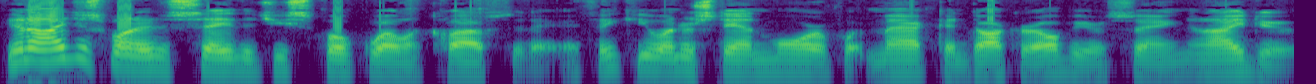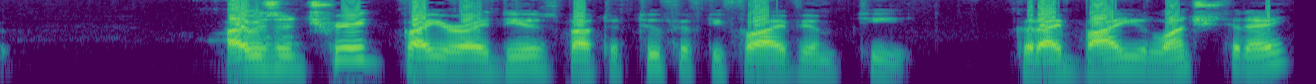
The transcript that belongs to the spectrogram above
You know, I just wanted to say that you spoke well in class today. I think you understand more of what Mac and Dr. Elby are saying than I do. I was intrigued by your ideas about the 255 MT. Could I buy you lunch today?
